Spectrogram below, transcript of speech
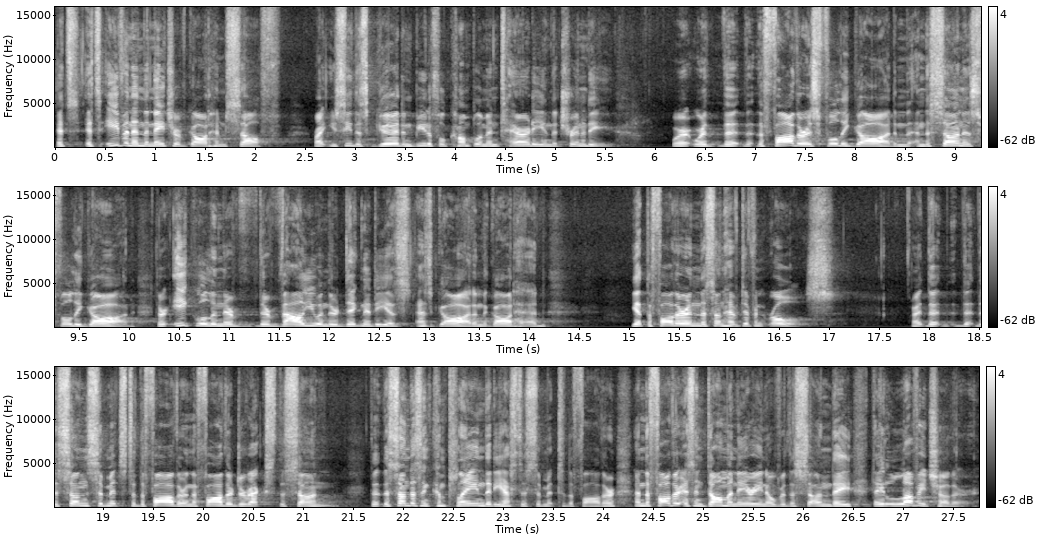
it's, it's even in the nature of God Himself, right? You see this good and beautiful complementarity in the Trinity, where, where the, the, the Father is fully God and the, and the Son is fully God. They're equal in their, their value and their dignity as, as God and the Godhead, yet the Father and the Son have different roles. Right? The, the, the Son submits to the Father, and the Father directs the Son. The, the Son doesn't complain that he has to submit to the Father, and the Father isn't domineering over the Son. They, they love each other.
